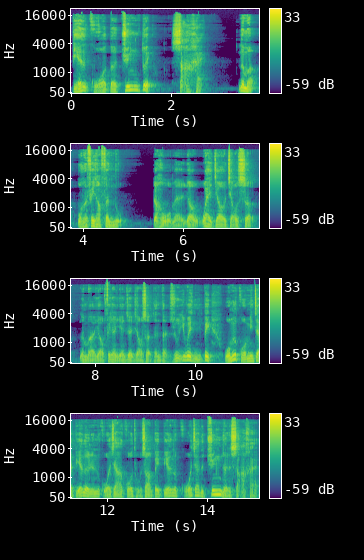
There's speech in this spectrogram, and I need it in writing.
别国的军队杀害，那么我们非常愤怒，然后我们要外交交涉，那么要非常严正交涉等等。如因为你被我们的国民在别的人的国家国土上被别人的国家的军人杀害，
